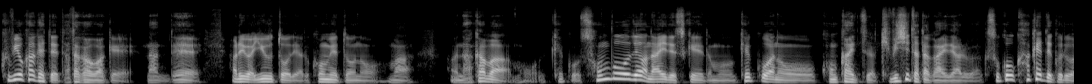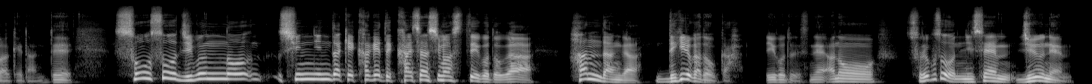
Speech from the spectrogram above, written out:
首をかけて戦うわけなんであるいは有党である公明党のまあ半ばもう結構存亡ではないですけれども結構あの今回は厳しい戦いであるわけそこをかけてくるわけなんでそうそう自分の信任だけかけて解散しますっていうことが判断ができるかどうかということですね。あのそれこそ2010年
